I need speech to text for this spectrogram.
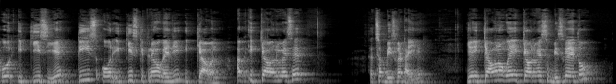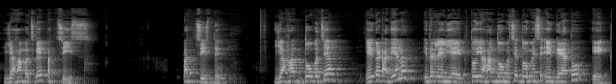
और 21 ये 30 और 21 कितने हो गए जी? इक्यावन। अब इक्यावन में से अच्छा बीस घटाइए ये इक्यावन हो गए, इक्यावन में से बीस गए तो यहाँ बच गए 25 25 दिन। यहाँ दो बचे, अब एक घटा दिया ना, इधर ले लिया एक। तो यहाँ दो बचे, दो में से एक गया तो एक।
